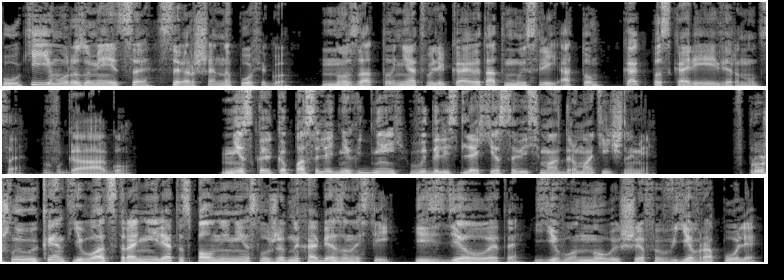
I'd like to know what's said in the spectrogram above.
Пауки ему, разумеется, совершенно пофигу, но зато не отвлекают от мыслей о том, как поскорее вернуться в Гаагу. Несколько последних дней выдались для Хесса весьма драматичными. В прошлый уикенд его отстранили от исполнения служебных обязанностей, и сделал это его новый шеф в Европоле,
